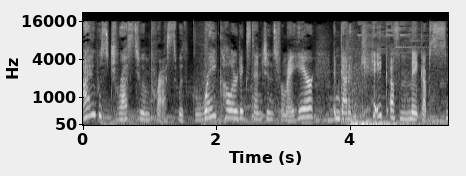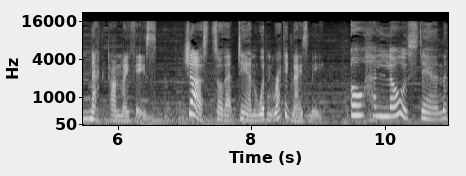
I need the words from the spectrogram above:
I was dressed to impress with gray colored extensions for my hair and got a cake of makeup smacked on my face, just so that Dan wouldn't recognize me. Oh, hello, Stan.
